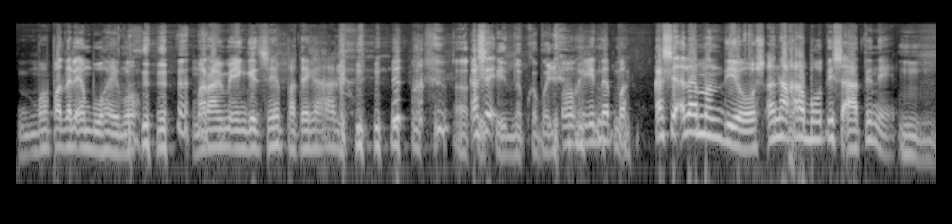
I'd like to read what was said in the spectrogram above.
mapadali ang buhay mo. Marami may engage sa'yo, patay ka kagad. Ah, Kasi- kidnap ka pa niya. o kidnap pa. Kasi alam ng Diyos, ang nakabuti sa atin eh. Mm.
